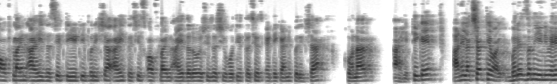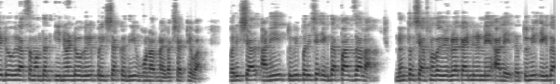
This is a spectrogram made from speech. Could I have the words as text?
ऑफलाईन आहे जशी टीईटी परीक्षा आहे तशीच ऑफलाईन आहे. दरवर्षी जशी होती तशीच या ठिकाणी परीक्षा होणार. आहे. ठीक आहे? आणि लक्षात ठेवा बरेच जण इन्व्हॅलिड वगैरे असं म्हणतात इन्व्हॅलिड वगैरे परीक्षा कधी होणार नाही. लक्षात ठेवा. परीक्षा आणि तुम्ही परीक्षा एकदा पास झाला नंतर शासनाचा वेगळा काही निर्णय आले तर तुम्ही एकदा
